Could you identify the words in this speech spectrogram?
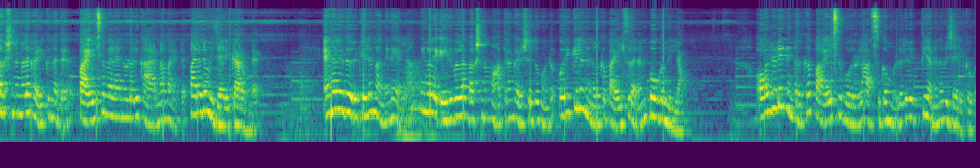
ഭക്ഷണങ്ങൾ കഴിക്കുന്നത് പൈൽസ് വരാനുള്ള ഒരു കാരണമായിട്ട് പലരും വിചാരിക്കാറുണ്ട്. എന്നാൽ ഇത് ഒരിക്കലും അങ്ങനെയല്ല. നിങ്ങൾ എരിവുള്ള ഭക്ഷണം മാത്രം കഴിച്ചതുകൊണ്ട് ഒരിക്കലും നിങ്ങൾക്ക് പൈൽസ് വരാൻ പോകുന്നില്ല. ഓൾറെഡി നിങ്ങൾക്ക് പൈൽസ് പോലുള്ള അസുഖമുള്ള ഒരു വ്യക്തിയാണെന്ന് വിചാരിക്കുക.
